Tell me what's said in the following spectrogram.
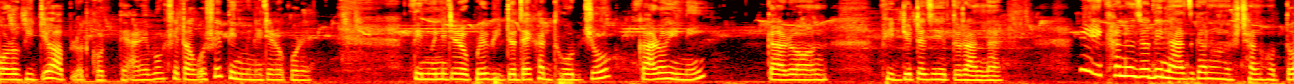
বড় ভিডিও আপলোড করতে। আর এবং সেটা অবশ্যই তিন মিনিটের ওপরে তিন মিনিটের ওপরে ভিডিও দেখার ধৈর্য কারোই নেই। কারণ ভিডিওটা যেহেতু রান্নার। এখানে যদি নাচ গান অনুষ্ঠান হতো,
